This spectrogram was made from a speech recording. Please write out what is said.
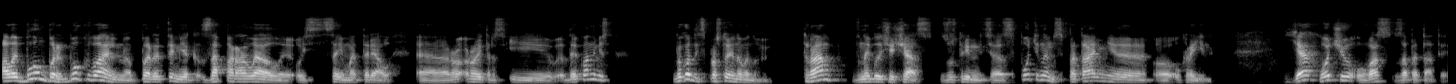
Але Bloomberg буквально перед тим як запаралелили ось цей матеріал е, Reuters і The Economist, виходить з простою новиною. Трамп в найближчий час зустрінеться з Путіним з питань е, України. Я хочу у вас запитати:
